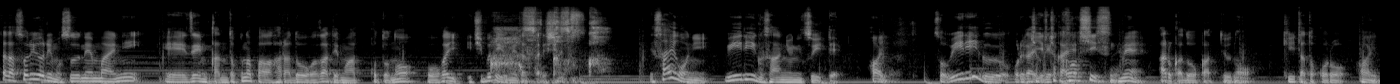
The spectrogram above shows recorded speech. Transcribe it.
ただそれよりも数年前に、えー前監督のパワハラ動画が出回ったことの方が一部で有名だったりします。かで最後に WE リーグ参入について。はい。そう WE リーグ俺が入れ替えね、あるかどうかっていうのを聞いたところ。はい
